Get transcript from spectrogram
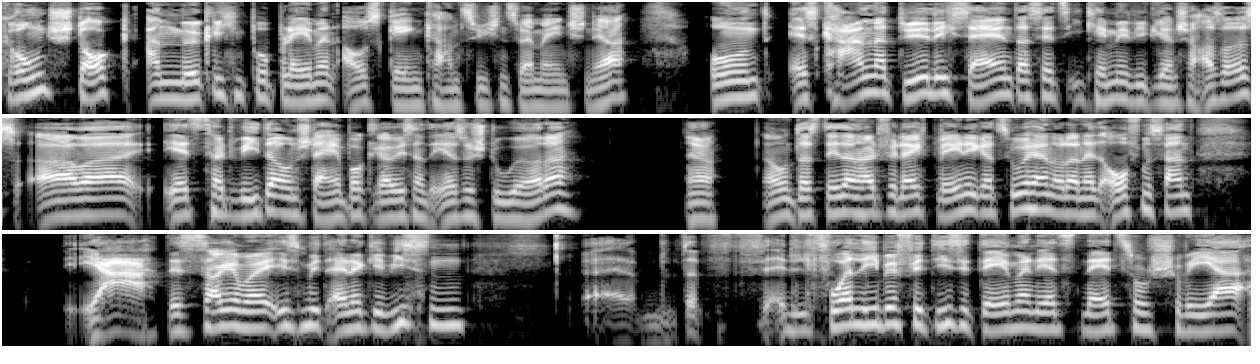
Grundstock an möglichen Problemen ausgehen kann zwischen zwei Menschen, ja. Und es kann natürlich sein, dass jetzt, ich kenne mich wirklich an Schaus aus, aber jetzt halt wieder und Steinbock, glaube ich, sind eher so stur, oder? Ja. Und dass die dann halt vielleicht weniger zuhören oder nicht offen sind, ja, das sage ich mal, ist mit einer gewissen äh, Vorliebe für diese Themen jetzt nicht so schwer,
